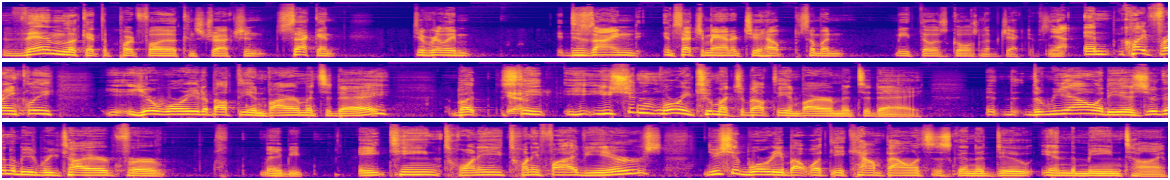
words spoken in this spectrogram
then look at the portfolio construction second to really design in such a manner to help someone meet those goals and objectives. Yeah, and quite frankly, you're worried about the environment today, But Yes. Steve, you, you shouldn't worry too much about the environment today. The reality is you're going to be retired for maybe 18, 20, 25 years. You should worry about what the account balance is going to do in the meantime.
